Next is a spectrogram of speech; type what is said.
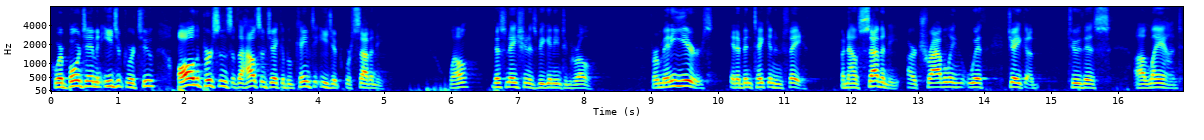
who were born to him in Egypt were two. All the persons of the house of Jacob who came to Egypt were 70. Well, this nation is beginning to grow. For many years, it had been taken in faith, but now 70 are traveling with Jacob to this uh, land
